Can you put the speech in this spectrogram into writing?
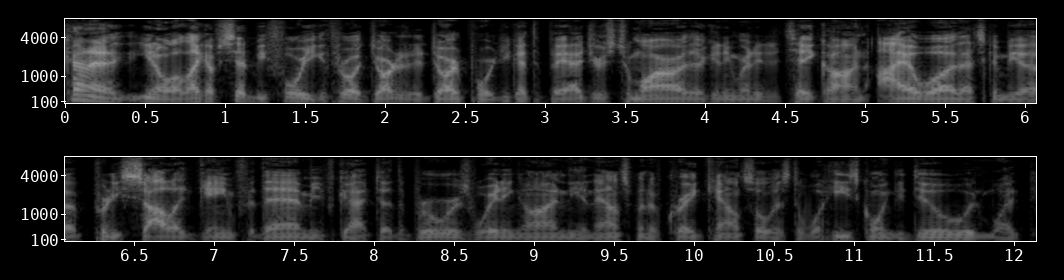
kind of, you know, like I've said before, you can throw a dart at a dartboard. You got the Badgers tomorrow. They're getting ready to take on Iowa. That's going to be a pretty solid game for them. You've got uh, the Brewers waiting on the announcement of Craig Counsell as to what he's going to do and what –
